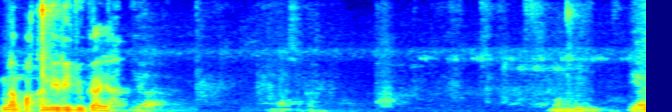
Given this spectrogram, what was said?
menampakkan diri juga ya. Iya. Merasakan. Mungkin iya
